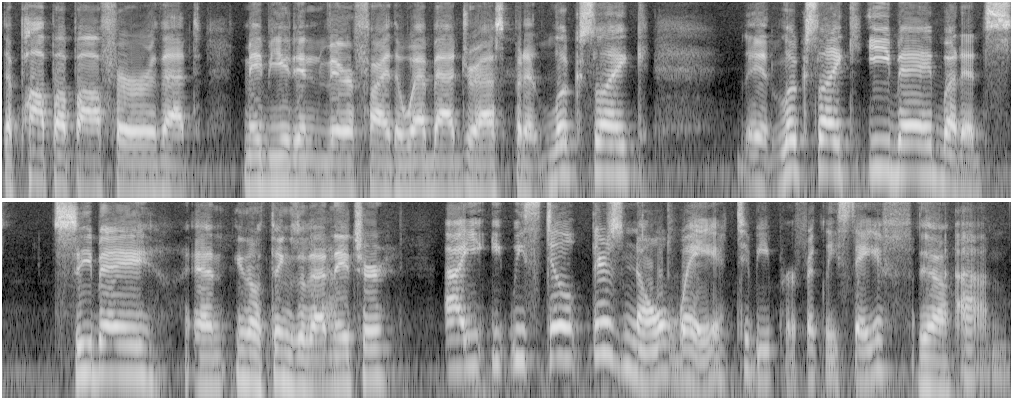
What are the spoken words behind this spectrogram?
the pop up offer that maybe you didn't verify the web address, but it looks like it looks like eBay, but it's CBay, and you know things of that nature. Uh, y- y- we still, there's no way to be perfectly safe. Yeah. Um,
